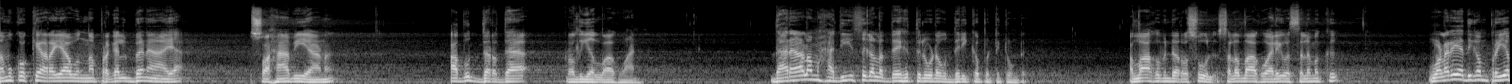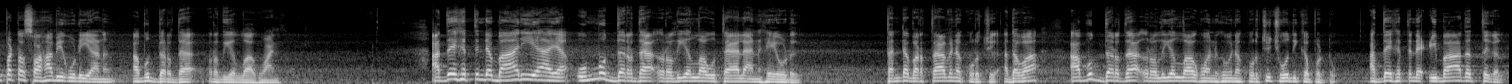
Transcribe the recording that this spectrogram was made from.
നമുക്കൊക്കെ അറിയാവുന്ന പ്രഗത്ഭനായ സ്വഹാബിയാണ് അബുദർദ റളിയല്ലാഹുവാൻ ധാരാളം ഹദീസുകൾ അദ്ദേഹത്തിലൂടെ ഉദ്ധരിക്കപ്പെട്ടിട്ടുണ്ട്. അള്ളാഹുവിന്റെ റസൂൽ സലല്ലാഹു അലൈഹി വസ്ലമക്ക് വളരെയധികം പ്രിയപ്പെട്ട സ്വഹാബി കൂടിയാണ് അബുദർദ റളിയല്ലാഹുവാൻ അദ്ദേഹത്തിന്റെ ഭാര്യയായ ഉമ്മുദർദ റളിയല്ലാഹു താലാൻഹയോട് തന്റെ ഭർത്താവിനെക്കുറിച്ച് അഥവാ അബുദർദ റളിയല്ലാഹു അൻഹുവിനെക്കുറിച്ച് ചോദിക്കപ്പെട്ടു. അദ്ദേഹത്തിന്റെ ഇബാദത്തുകൾ.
